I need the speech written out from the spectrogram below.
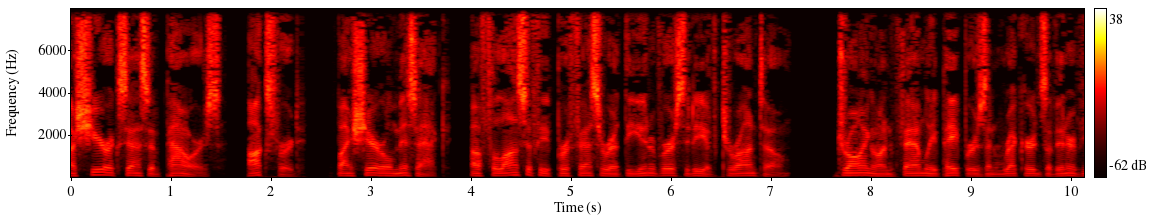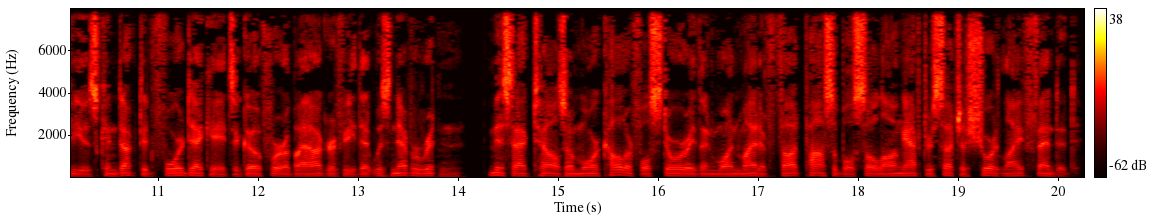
A Sheer Excess of Powers, Oxford, by Cheryl Misak a philosophy professor at the University of Toronto. Drawing on family papers and records of interviews conducted four decades ago for a biography that was never written, Misak tells a more colorful story than one might have thought possible so long after such a short life ended.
